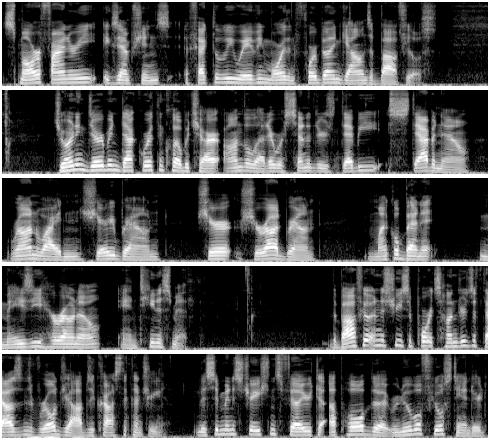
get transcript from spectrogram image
small refinery exemptions, effectively waiving more than 4 billion gallons of biofuels. Joining Durbin, Duckworth, and Klobuchar on the letter were Senators Debbie Stabenow, Ron Wyden, Sherry Brown, Sher- Sherrod Brown, Michael Bennet, Mazie Hirono, and Tina Smith. The biofuel industry supports hundreds of thousands of rural jobs across the country. This administration's failure to uphold the renewable fuel standard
